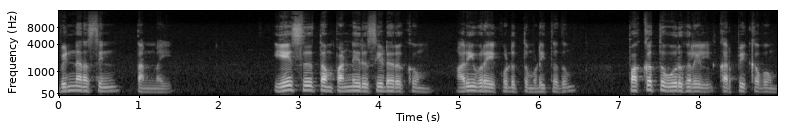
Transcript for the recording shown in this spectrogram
விண்ணரசின் தன்மை. இயேசு தம் பன்னிரு சீடருக்கும் அறிவுரை கொடுத்து முடித்ததும் பக்கத்து ஊர்களில் கற்பிக்கவும்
